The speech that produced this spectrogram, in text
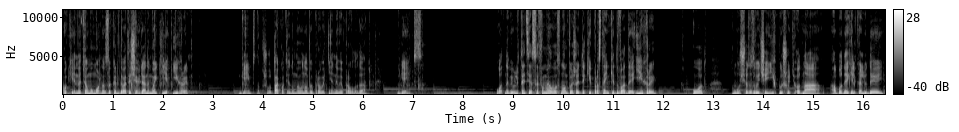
окей, на цьому можна закрити. Давайте ще глянемо, які є ігри Games. Напишу отак, от я думаю, воно виправить. Ні, не виправило, да? Games. От, На бібліотеці SFML в основному пишуть такі простенькі 2D-ігри. От, Тому що зазвичай їх пишуть одна або декілька людей.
